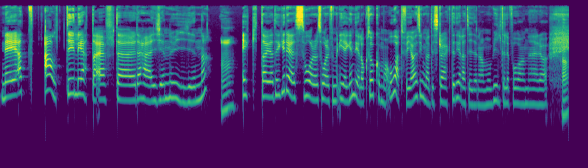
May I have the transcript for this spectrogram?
Nej, att alltid leta efter det här genuina, Mm. äkta. Jag tycker det är svårare och svårare för min egen del också att komma åt för jag är så himla distracted hela tiden av mobiltelefoner och, Ja.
